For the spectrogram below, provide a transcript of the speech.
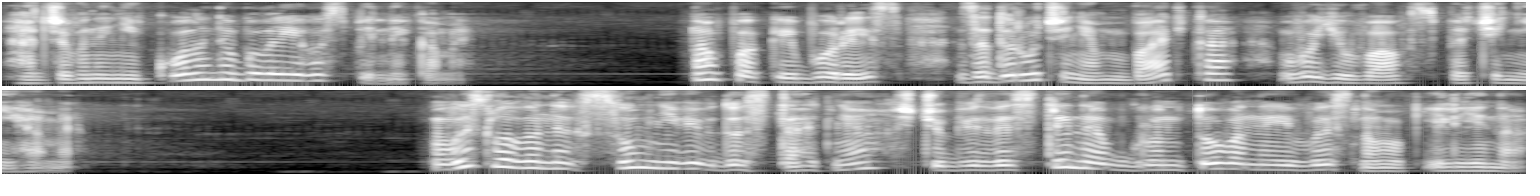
Адже вони ніколи не були його спільниками. Навпаки, Борис за дорученням батька воював з печенігами. Висловлених сумнівів достатньо, щоб відвести необґрунтований висновок Ільїна.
